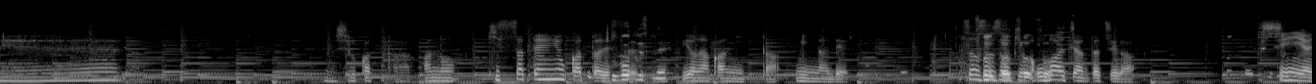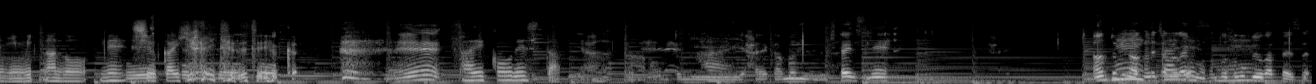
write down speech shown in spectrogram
ねえ面白かった。あの喫茶店良かったです。ね。夜中に行ったみんなで。そうそうそう。おばあちゃんたちが深夜にみあのね集会開いてるというか。ね最高でした。いやー、本当に、はい。早川マミも行きたいですね。あの時のあかねちゃんのライブも本当すごく良かったです。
